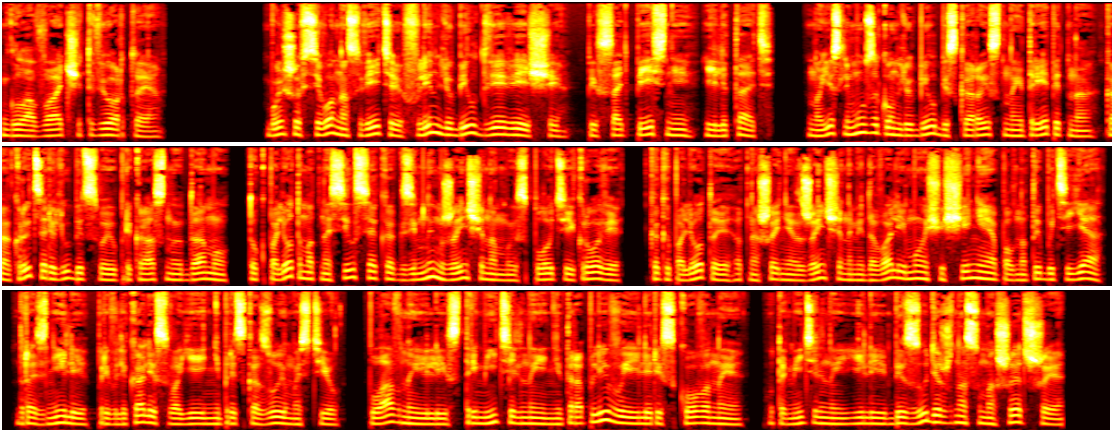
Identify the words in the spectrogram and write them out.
Глава четвертая. Больше всего на свете Флинн любил две вещи — писать песни и летать. Но если музыку он любил бескорыстно и трепетно, как рыцарь любит свою прекрасную даму, то к полетам относился как к земным женщинам из плоти и крови, как и полеты, отношения с женщинами давали ему ощущение полноты бытия, дразнили, привлекали своей непредсказуемостью, плавные или стремительные, неторопливые или рискованные, утомительные или безудержно сумасшедшие.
